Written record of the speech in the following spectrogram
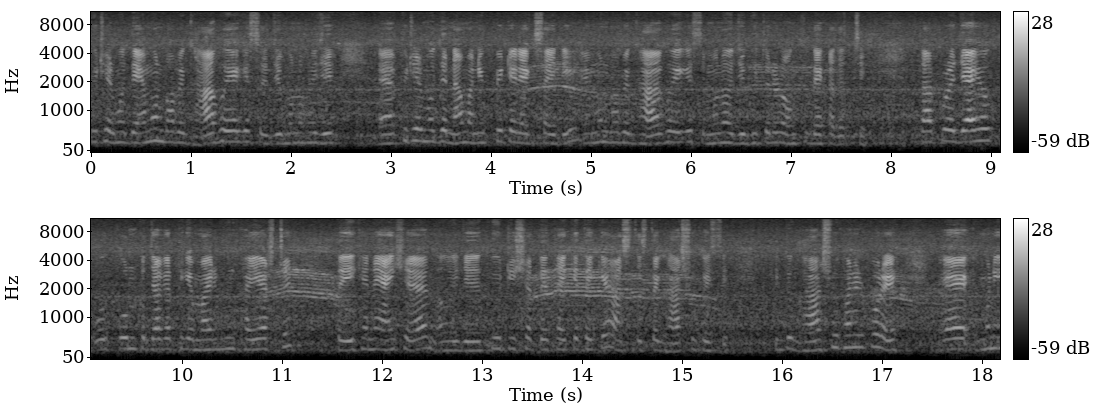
পিঠের মধ্যে এমনভাবে ঘা হয়ে গেছে যে মনে হয় যে পিঠের মধ্যে না মানে পেটের এক সাইডে এমনভাবে ঘা হয়ে গেছে, মনে হয় যে ভিতরের অংশ দেখা যাচ্ছে। তারপরে যাই হোক ওই কোন জায়গা থেকে মায়ের মুখ খাইয়ে আসছে, তো এইখানে আইসা ওই যে কুইটির সাথে থেকে থেকে আস্তে আস্তে ঘাস শুকাইছে। কিন্তু ঘা শুকানোর পরে মানে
